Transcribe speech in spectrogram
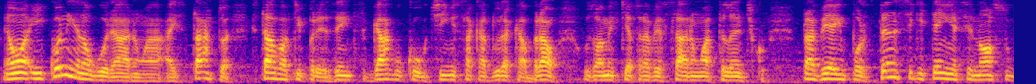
É uma- e quando inauguraram a, a estátua, estavam aqui presentes Gago Coutinho e Sacadura Cabral, os homens que atravessaram o Atlântico, para ver a importância que tem esse nosso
